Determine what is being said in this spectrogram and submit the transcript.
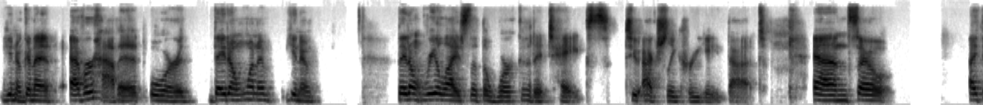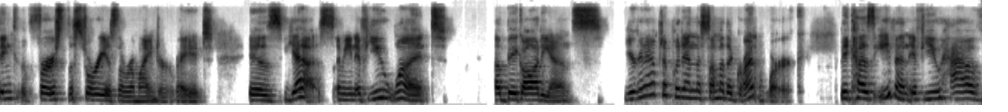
you know going to ever have it or they don't want to you know they don't realize that the work that it takes to actually create that. And so i think first the story is the reminder right? Is yes i mean if you want a big audience you're going to have to put in the some of the grunt work. Because even if you have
